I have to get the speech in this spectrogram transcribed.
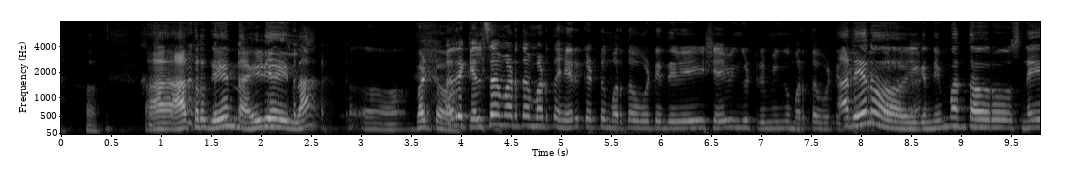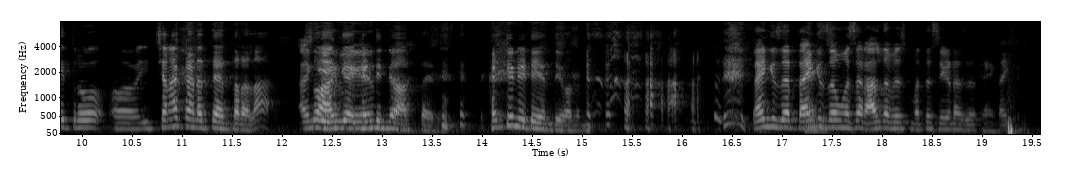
ಆ- ಥರದ್ದು ಏನು ಐಡಿಯಾ ಇಲ್ಲ. ಬಟ್ ಅದೇ ಕೆಲಸ ಮಾಡ್ತಾ ಮಾಡ್ತಾ ಹೇರ್ ಕಟ್ ಮರ್ತೋಗ್ಬಿಟ್ಟಿದ್ದೀವಿ ಶೇವಿಂಗು ಟ್ರಿಮ್ಮಿಂಗು ಮರ್ತೋಗ್ಬಿಟ್ಟಿದ್ದೀವಿ ಅದೇನೋ ಈಗ ನಿಮ್ಮಂಥವ್ರು ಸ್ನೇಹಿತರು ಇದು ಚೆನ್ನಾಗಿ ಕಾಣುತ್ತೆ ಅಂತಾರಲ್ಲ? ಹಂಗೆ ಕಂಟಿನ್ಯೂ ಆಗ್ತಾ ಇದೆ. ಕಂಟಿನ್ಯೂಟಿ ಅಂತೀವಿ ಅದನ್ನು. Thank you sir thank you so much sir all the best ಮತ್ತೆ ಸಿಗೋಣ ಸರ್ ಥ್ಯಾಂಕ್ ಯು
